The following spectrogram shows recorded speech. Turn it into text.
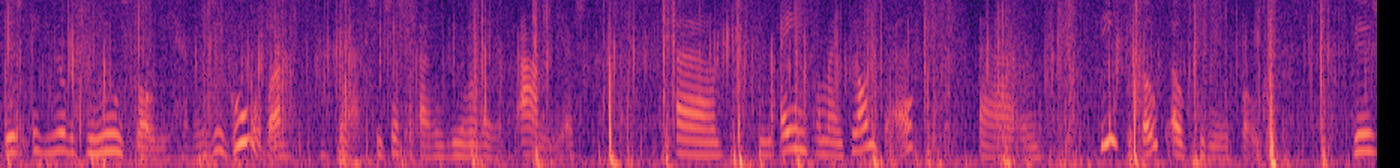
Dus ik wilde vinylfolie hebben. Dus ik googelde. Ja, ik zie 60.390 aanbieders. Uh, maar een van mijn klanten, uh, die verkoopt ook vinylfolie. Dus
